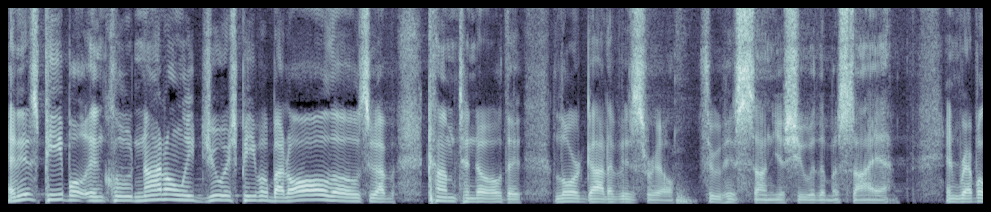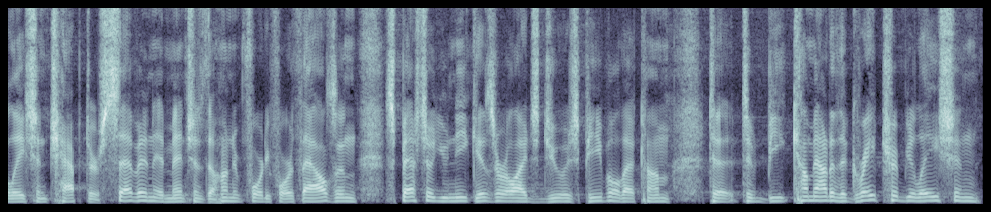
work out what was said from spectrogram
And his people include not only Jewish people, but all those who have come to know the Lord God of Israel through his son, Yeshua the Messiah. In Revelation chapter 7, it mentions the 144,000 special, unique Israelites, Jewish people that come to, to be, come out of the great tribulation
